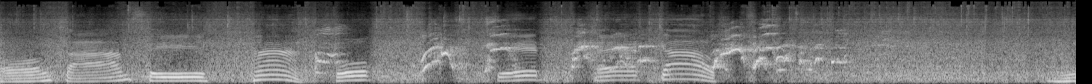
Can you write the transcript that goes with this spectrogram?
สองสามสี่ห้าหกเจ็ดแปดเก้าอื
